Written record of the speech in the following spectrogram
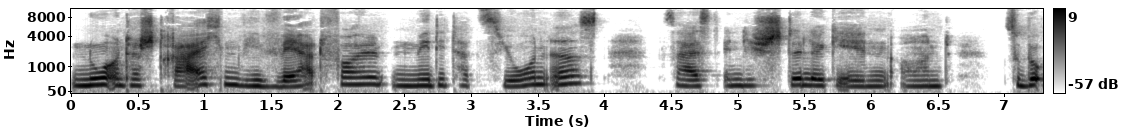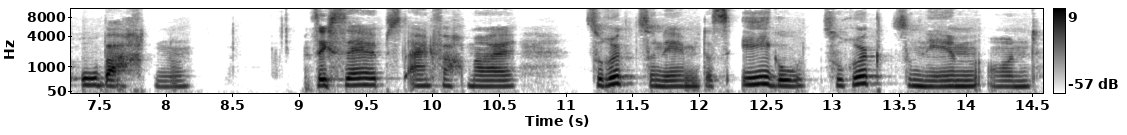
nur unterstreichen, wie wertvoll Meditation ist. Das heißt, in die Stille gehen und zu beobachten, sich selbst einfach mal zurückzunehmen, das Ego zurückzunehmen und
